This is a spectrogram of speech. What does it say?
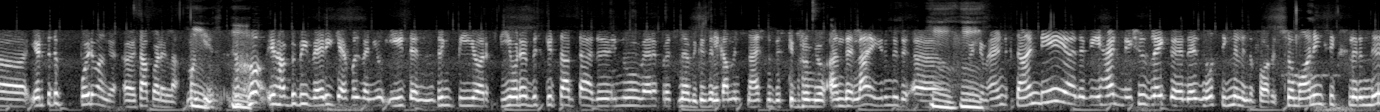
uh, எடுத்துட்டு போயிடுவாங்க சாப்பாடு எல்லாம் monkeys you have to be very careful when you eat and drink tea or டீயோட பிஸ்கெட் சாப்பிட்டா அது இன்னும் வேற பிரச்சனை because it'll come and snatch the biscuit from you அந்த எல்லாம் இருந்தது அண்ட் தாண்டி we had issues like there is no signal in the forest so morning சிக்ஸ்ல இருந்து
